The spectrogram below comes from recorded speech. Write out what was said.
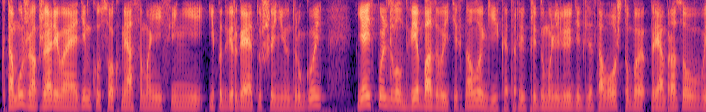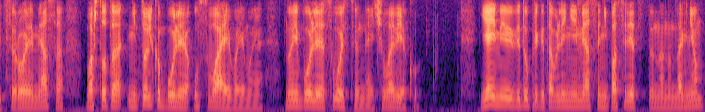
К тому же, обжаривая один кусок мяса моей свиньи и подвергая тушению другой, я использовал две базовые технологии, которые придумали люди для того, чтобы преобразовывать сырое мясо во что-то не только более усваиваемое, но и более свойственное человеку. Я имею в виду приготовление мяса непосредственно над огнем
